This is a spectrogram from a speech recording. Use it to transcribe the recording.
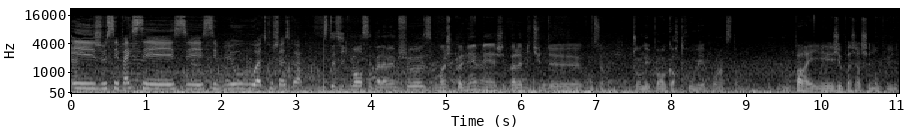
Ouais, et je sais pas que c'est c'est- c'est bio ou autre chose quoi. Esthétiquement, c'est pas la même chose. Moi je connais, mais j'ai pas l'habitude de consommer. J'en ai pas encore trouvé pour l'instant. Pareil, et j'ai pas cherché non plus. Donc,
